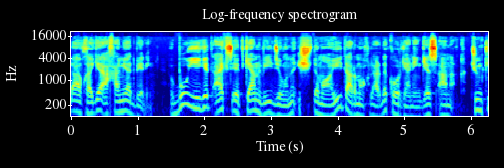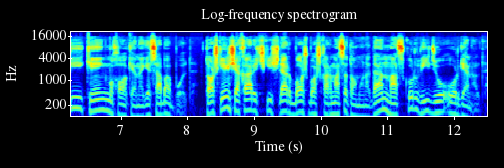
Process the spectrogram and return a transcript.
Lavhaga ahamiyat bering. Bu yigit aks etgan videoni ijtimoiy tarmoqlarda ko'rganingiz aniq. Chunki keng muhokamaga sabab bo'ldi toshkent shahar ichki ishlar bosh boshqarmasi tomonidan mazkur video o'rganildi.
